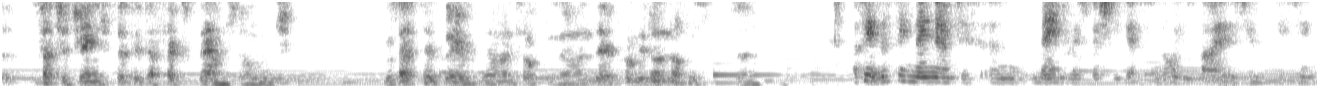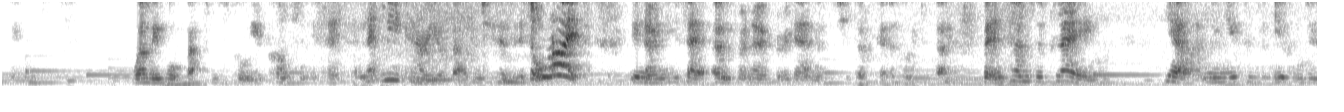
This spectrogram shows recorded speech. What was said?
uh, such a change that it affects them so much. Because I still play with them and talk to them, and they probably don't notice it. Uh, I think the thing they notice, and Maver especially gets annoyed by, is you repeating things. When we walk back from school, you constantly say to her, "Let me carry your bag," and she says, "It's all right," you know, and you say it over and over again, and she does get annoyed with that. But in terms of playing, yeah, I mean, you can you can do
